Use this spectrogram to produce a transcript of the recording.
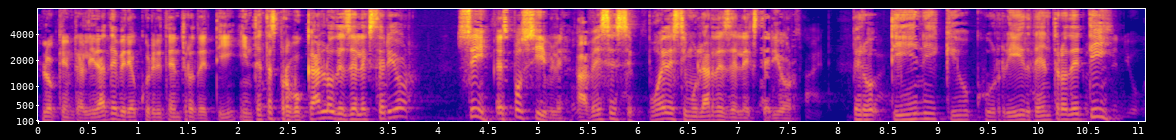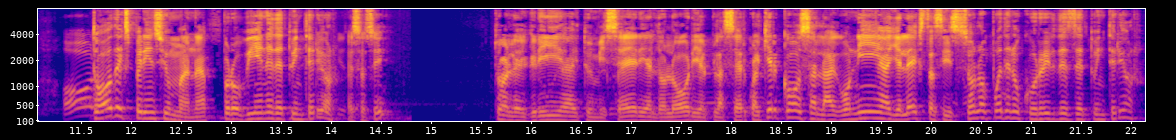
Lo que en realidad debería ocurrir dentro de ti, intentas provocarlo desde el exterior. Sí, es posible. A veces se puede estimular desde el exterior, pero tiene que ocurrir dentro de ti. Toda experiencia humana proviene de tu interior, ¿es así? Tu alegría y tu miseria, el dolor y el placer, cualquier cosa, la agonía y el éxtasis, solo pueden ocurrir desde tu interior.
